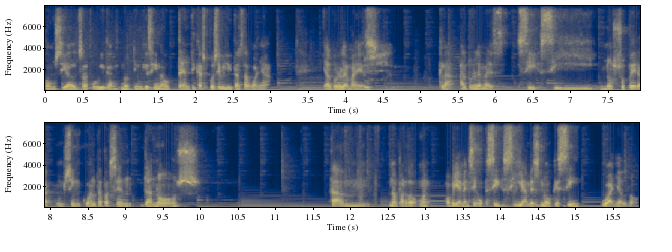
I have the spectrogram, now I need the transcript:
com si els republicans no tinguessin autèntiques possibilitats de guanyar. I el problema és, clar, el problema és, si, si no supera un 50% de nos, um, no, perdó, bueno, òbviament, si, si, si hi ha més no que sí, guanya el no.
